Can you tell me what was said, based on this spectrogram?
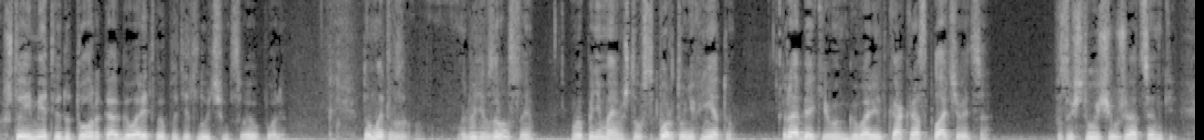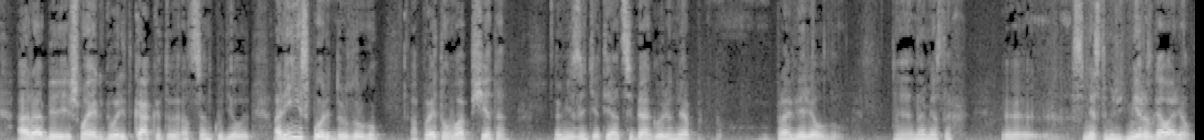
что имеет в виду Тора, как говорит, выплатить лучшим свое поле. Но мы это люди взрослые, мы понимаем, что спорта у них нету. Раби Акива говорит, как расплачивается по существующей уже оценке. А Раби Ишмаэль говорит, как эту оценку делают. Они не спорят друг с другом. А поэтому вообще-то, вы не знаете, это я от себя говорю, но я проверил э, на местных, э, с местными людьми разговаривал,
